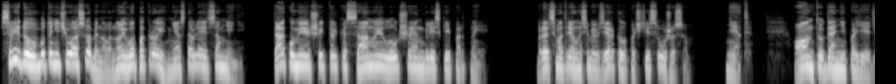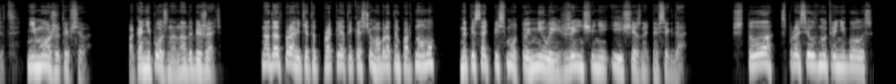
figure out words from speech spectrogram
С виду будто ничего особенного, но его покрой не оставляет сомнений. Так умеют шить только самые лучшие английские портные. Брэд смотрел на себя в зеркало почти с ужасом. Нет, он туда не поедет. Не может и все. Пока не поздно, надо бежать. Надо отправить этот проклятый костюм обратно портному, написать письмо той милой женщине и исчезнуть навсегда. «Что?» — спросил внутренний голос.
